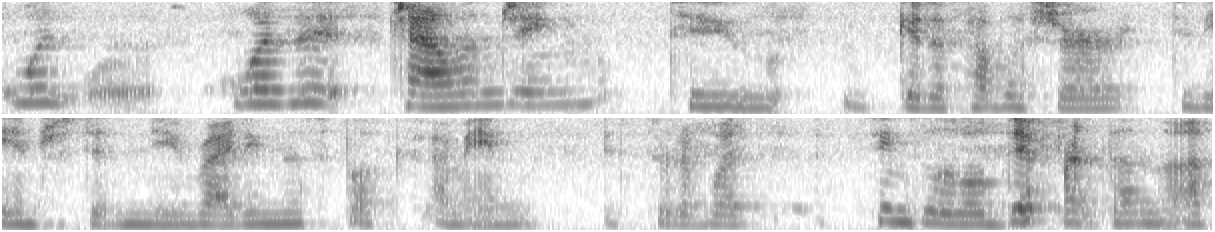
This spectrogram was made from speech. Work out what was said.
was, was it challenging to get a publisher to be interested in you writing this book? I mean, it sort of was, it seems a little different than the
